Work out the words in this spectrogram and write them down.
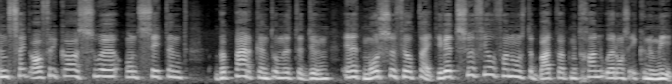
in Suid-Afrika so ontsettend beperkend om dit te doen en dit mors soveel tyd. Jy weet, soveel van ons debat wat moet gaan oor ons ekonomie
